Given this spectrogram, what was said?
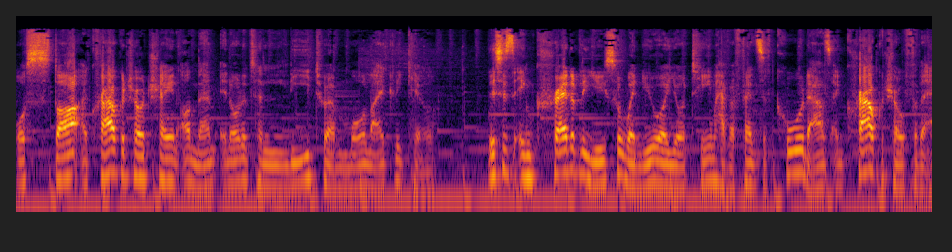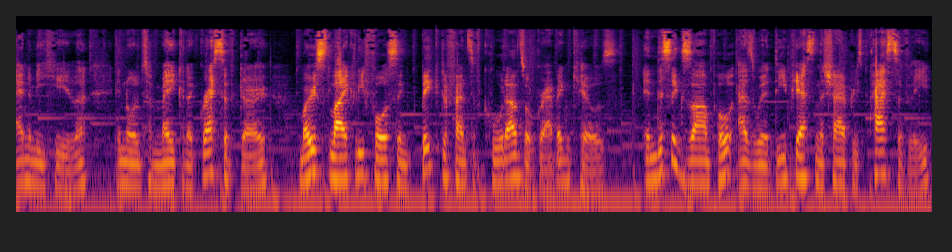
or start a crowd control chain on them in order to lead to a more likely kill. This is incredibly useful when you or your team have offensive cooldowns and crowd control for the enemy healer in order to make an aggressive go, most likely forcing big defensive cooldowns or grabbing kills. In this example, as we're DPSing the Shadow Priest passively,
